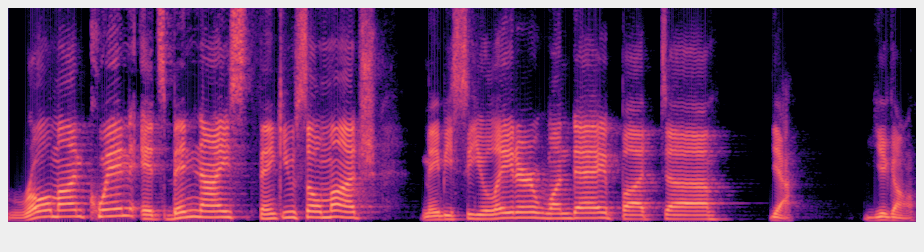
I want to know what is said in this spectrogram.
Roman Quinn, it's been nice. Thank you so much. Maybe see you later one day, but uh, yeah, you gone.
